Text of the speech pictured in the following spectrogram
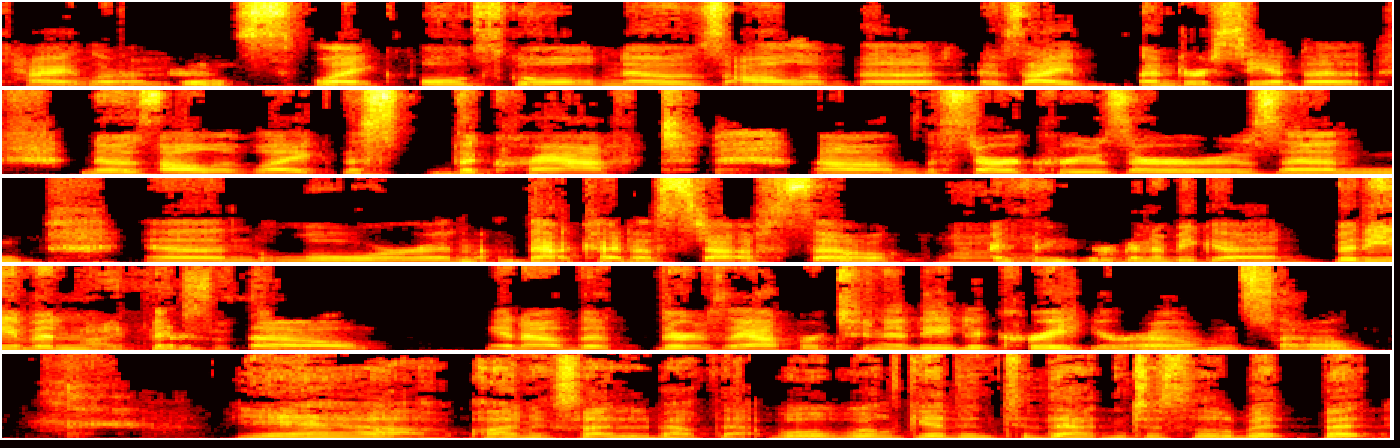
Tyler oh, is like old school, knows all of the, as I understand it, knows all of like the the craft, um, the Star Cruisers and and lore and that kind of stuff. So wow. I think we're going to be good. But even so, so you know that there's the opportunity to create your own. So yeah, I'm excited about that. Well, we'll get into that in just a little bit. But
